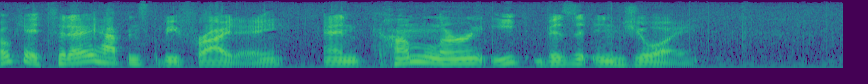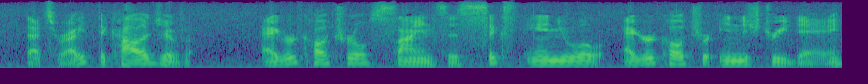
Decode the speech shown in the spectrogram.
Okay, today happens to be Friday, and come learn, eat, visit, enjoy. That's right, the College of Agricultural Sciences sixth annual Agriculture Industry Day.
